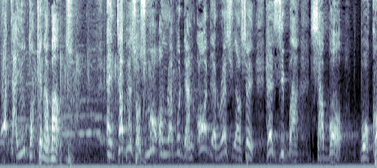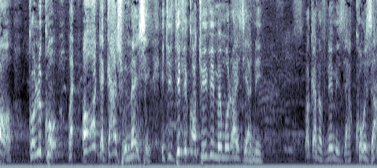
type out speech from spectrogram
What are you talking about? And Jabez was more honorable than all the rest we are saying. Heziba, Sabo, Boko, Koluko. But all the guys we mentioned, it is difficult to even memorize their name. What kind of name is that? Koza,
